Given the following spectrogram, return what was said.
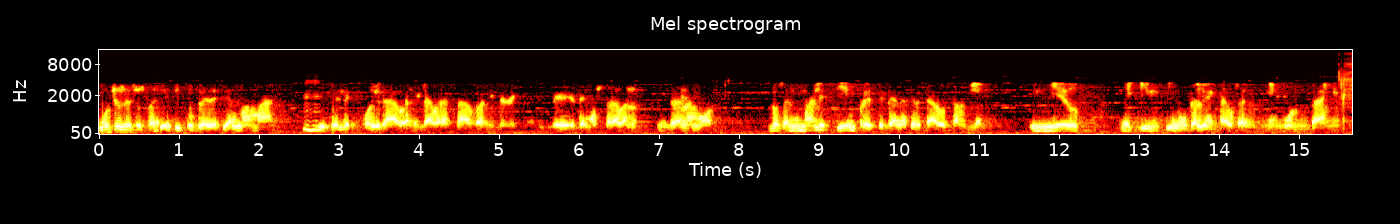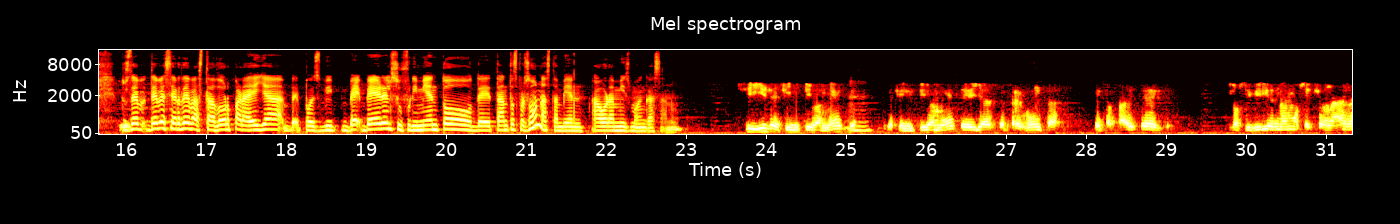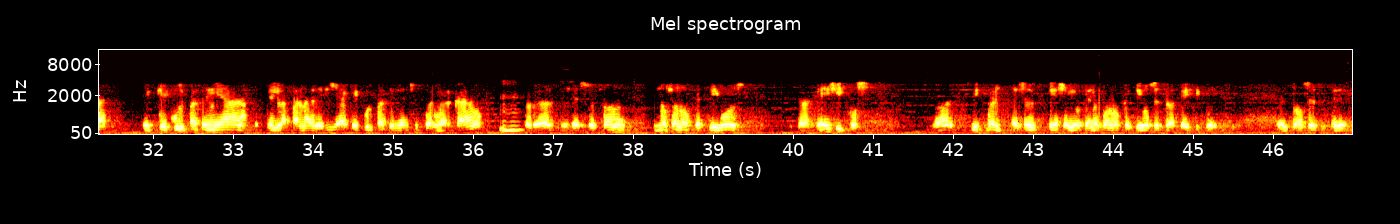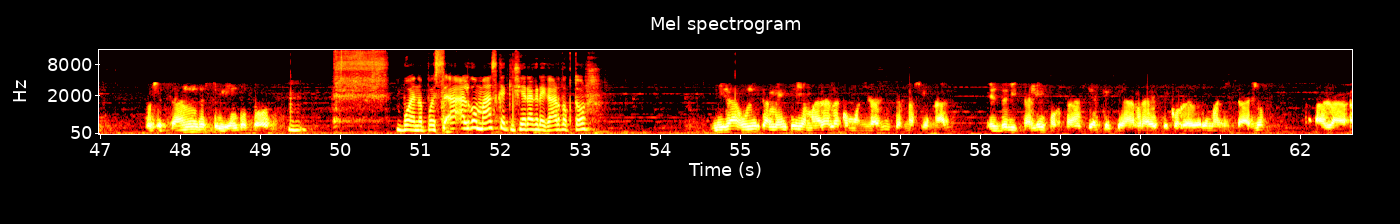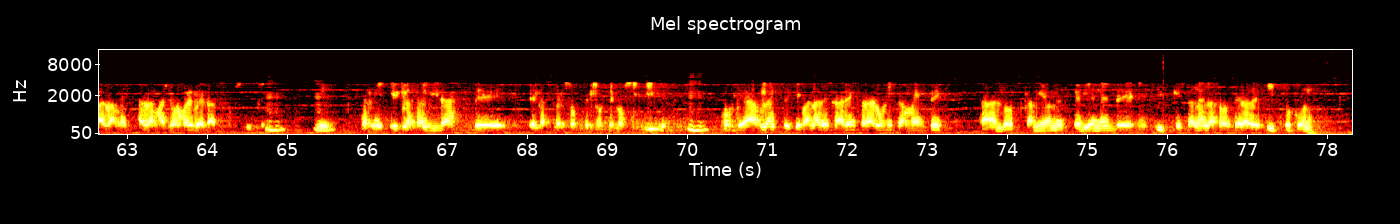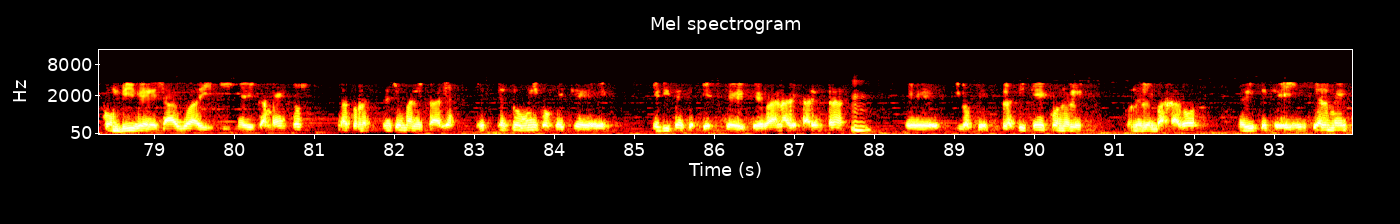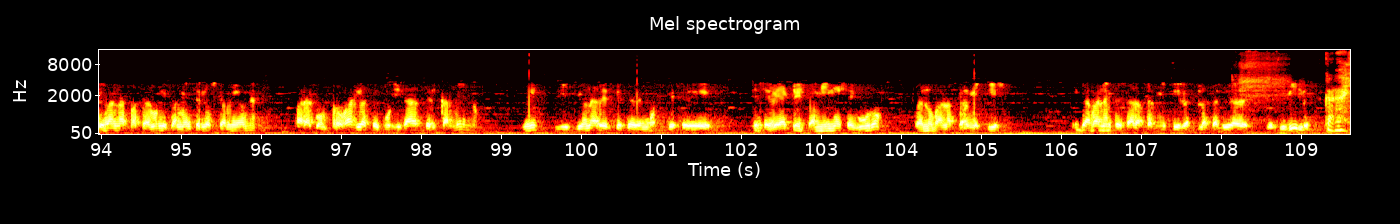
muchos de sus pacientitos le decían mamá, y se le colgaban y la abrazaban y le demostraban un gran amor. Los animales siempre se le han acercado también, sin miedo, y, nunca le han causado ningún daño. Pues debe, ser devastador para ella pues ver el sufrimiento de tantas personas también ahora mismo en Gaza, ¿no? Sí, definitivamente, definitivamente. Ella se pregunta, el papá dice, los civiles no hemos hecho nada, qué culpa tenía en la panadería, qué culpa tenía el supermercado. ¿verdad? Pues esos son, no son objetivos estratégicos. bueno, eso pienso yo que no son objetivos estratégicos. Entonces, eh, pues están destruyendo todo. Bueno, pues algo más que quisiera agregar, doctor. Mira, únicamente llamar a la comunidad internacional. Es de vital importancia que se abra este corredor humanitario a la, a la, a la mayor brevedad posible. y Permitir la salida de, de las personas, de los, de los civiles, porque hablan de que van a dejar entrar únicamente a los camiones que vienen de que están en la frontera de Egipto con, con víveres, agua y, medicamentos, con la asistencia humanitaria, es, lo único que, que, dicen que, que, van a dejar entrar. eh, lo que platiqué con el con el embajador, me dice que inicialmente van a pasar únicamente los camiones para comprobar la seguridad del camino. Y una vez que se, que se, que se vea que el camino es seguro, bueno, van a permitir, ya van a empezar a permitir la, salida de, civiles. Caray.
